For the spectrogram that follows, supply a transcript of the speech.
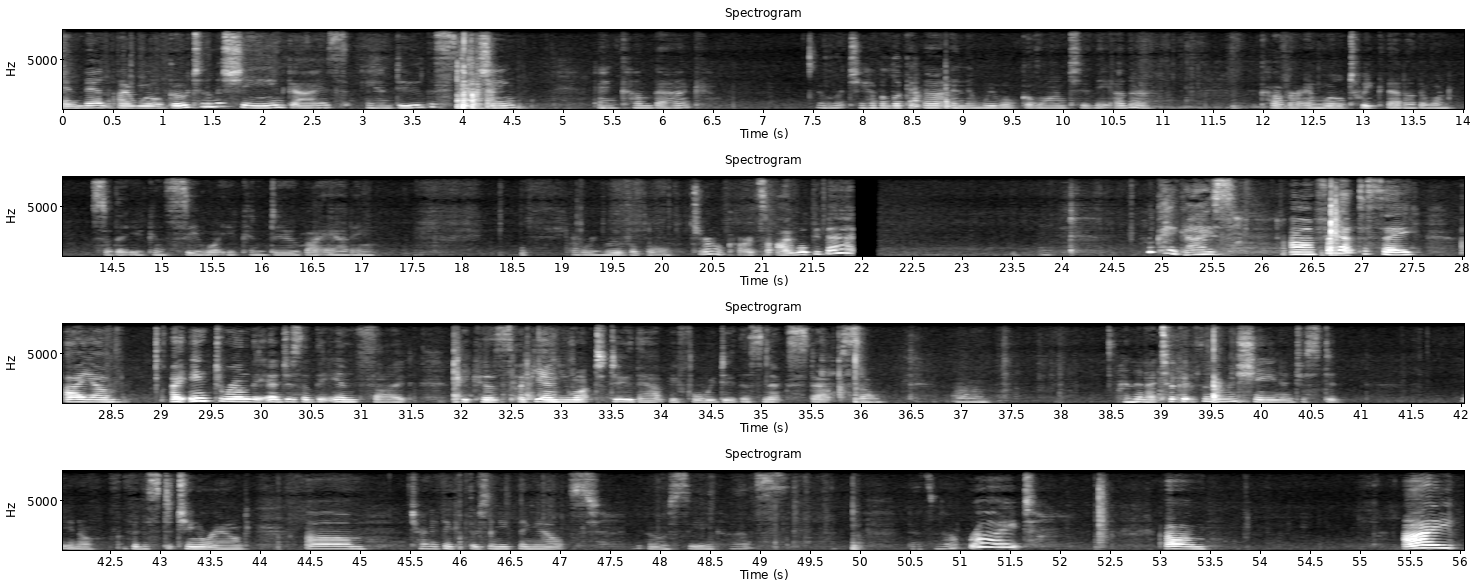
And then I will go to the machine, guys, and do the stitching and come back and let you have a look at that. And then we will go on to the other cover and we'll tweak that other one so that you can see what you can do by adding a removable journal card. So I will be back. Okay, guys, uh, forgot to say, I um, I inked around the edges of the inside because, again, you want to do that before we do this next step. So, um, and then I took it to the machine and just did, you know, a bit of stitching around. Um, trying to think if there's anything else. Oh, see, that's that's not right. Um, I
